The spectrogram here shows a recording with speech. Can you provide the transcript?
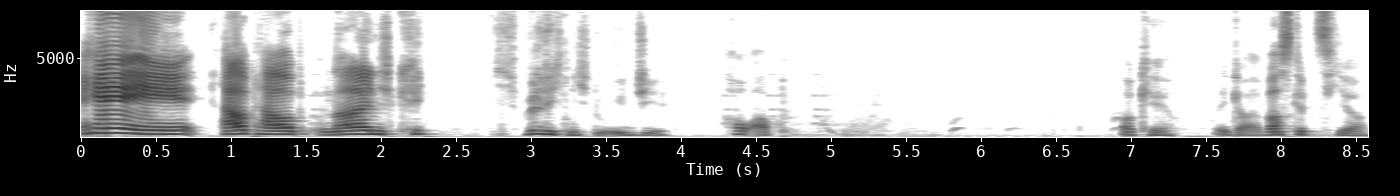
Hey, help, help. Nein, ich krieg. Ich will dich nicht, Luigi. Hau ab. Okay, egal. Was gibt's hier?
